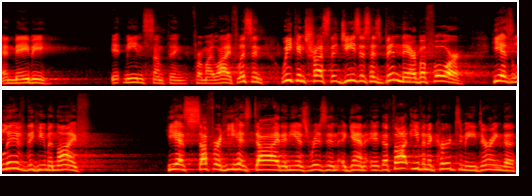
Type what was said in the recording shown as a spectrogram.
And maybe it means something for my life. Listen, we can trust that Jesus has been there before. He has lived the human life. He has suffered, he has died, and he has risen again. It, the thought even occurred to me during the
